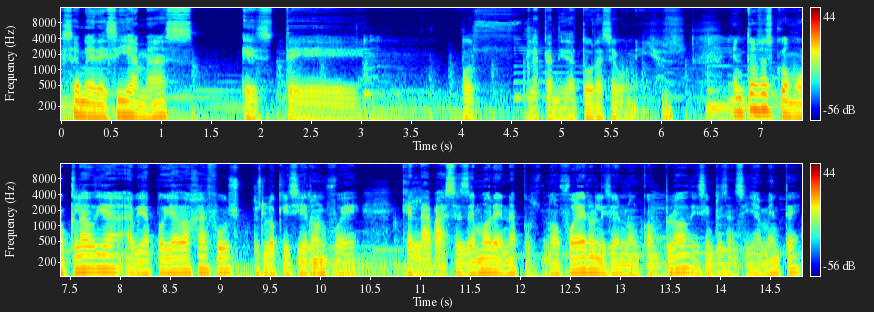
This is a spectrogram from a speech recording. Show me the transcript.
se merecía más este pues la candidatura según ellos. Entonces, como Claudia había apoyado a Harfuch, pues lo que hicieron fue que las bases de Morena pues no fueron, le hicieron un complot y simple y sencillamente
